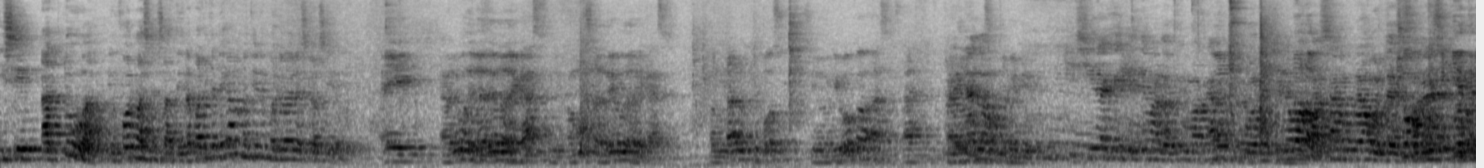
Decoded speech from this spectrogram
y se actúa en forma sensata y la parte legal no tiene por qué haber ese vacío. Eh, hablemos de la deuda de gas, la famosa deuda de gas. Contanos que vos, si no me equivoco, has, has, Reinaldo, has intervenido. Quisiera que este tema lo dejemos acá, porque si no No, va a pasar una vuelta de Yo ni siquiera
